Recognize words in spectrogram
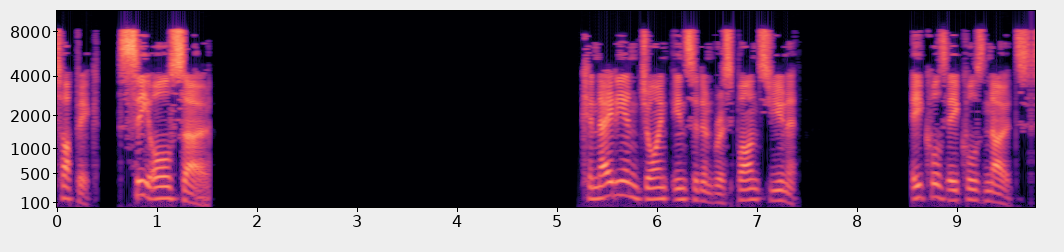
Topic. See also. Canadian Joint Incident Response Unit. Notes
